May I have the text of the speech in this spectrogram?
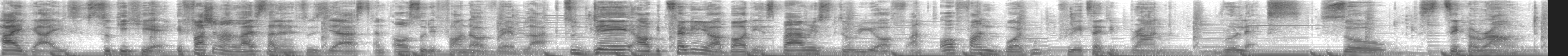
Hi guys, Suki here, a fashion and lifestyle enthusiast and also the founder of Rare Black. Today, I'll be telling you about the inspiring story of an orphan boy who created the brand Rolex. So, stick around.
